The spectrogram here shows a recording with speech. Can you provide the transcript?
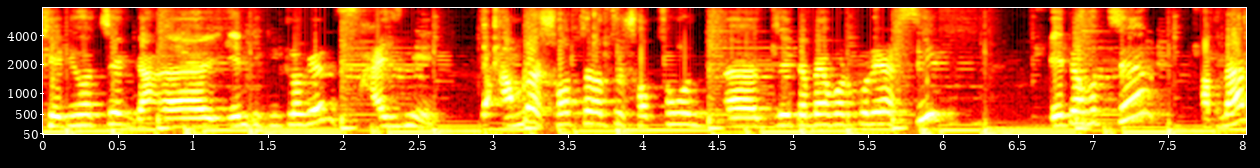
সেটি হচ্ছে এন্টি কিকলকের সাইজ নিয়ে। আমরা সচরাচর সবসময় যেটা ব্যবহার করে আসছি এটা হচ্ছে আপনার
